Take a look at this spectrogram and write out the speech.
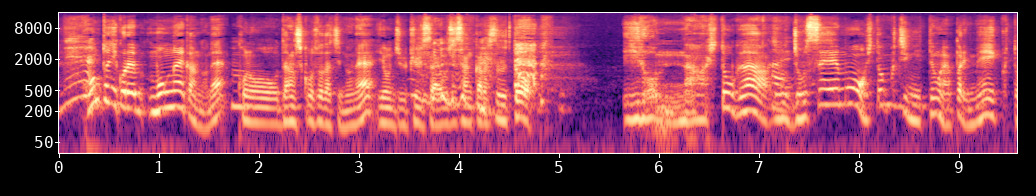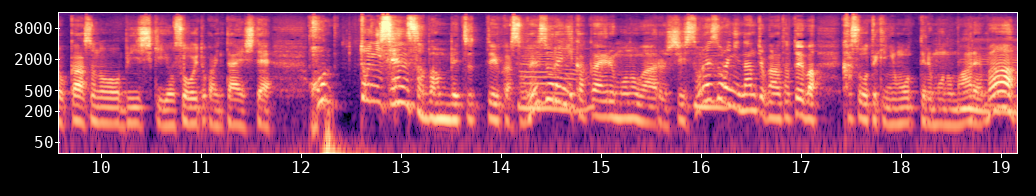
ね。本当にこれ門外漢のねこの男子高育ちのね49歳おじさんからすると。いろんな人が、いその女性も一口に言ってもやっぱりメイクとかその美意識装いとかに対して本当に千差万別っていうかそれぞれに抱えるものがあるしそれぞれに何ていうかな例えば仮想的に思ってるものもあれば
